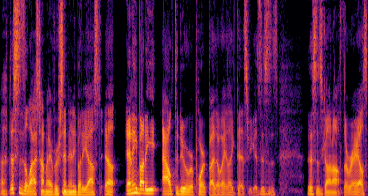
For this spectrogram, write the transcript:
Uh, this is the last time I ever send anybody else to, uh, anybody out to do a report. By the way, like this because this is this has gone off the rails.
